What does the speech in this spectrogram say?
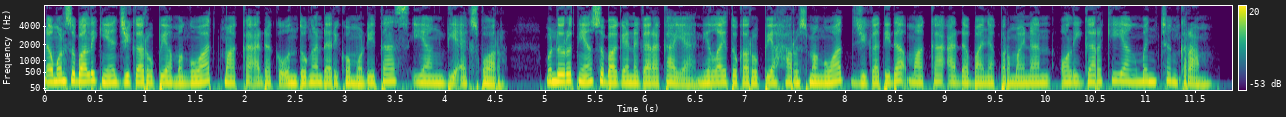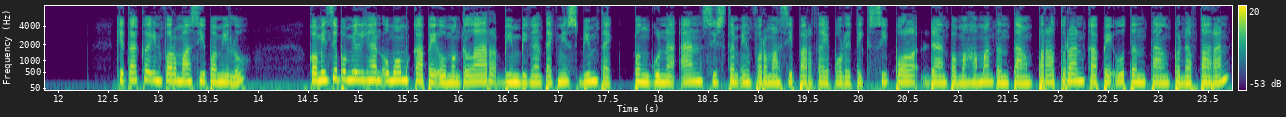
Namun sebaliknya, jika rupiah menguat, maka ada keuntungan dari komoditas yang diekspor. Menurutnya, sebagai negara kaya, nilai tukar rupiah harus menguat, jika tidak maka ada banyak permainan oligarki yang mencengkram. Kita ke informasi pemilu. Komisi Pemilihan Umum KPU menggelar bimbingan teknis BIMTEK, penggunaan sistem informasi partai politik SIPOL dan pemahaman tentang peraturan KPU tentang pendaftaran,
